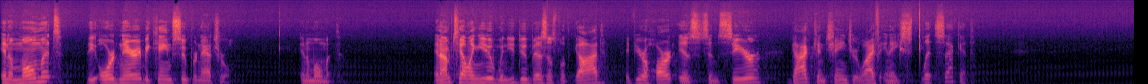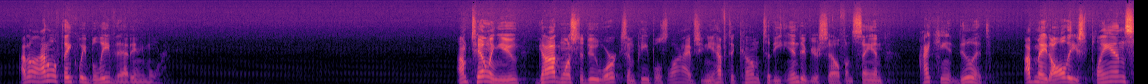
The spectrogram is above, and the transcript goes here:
In a moment, the ordinary became supernatural. In a moment. And I'm telling you, when you do business with God, if your heart is sincere, God can change your life in a split second. I don't, I don't think we believe that anymore. I'm telling you, God wants to do works in people's lives, and you have to come to the end of yourself and saying, I can't do it. I've made all these plans,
